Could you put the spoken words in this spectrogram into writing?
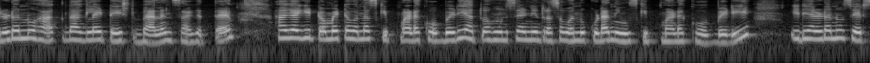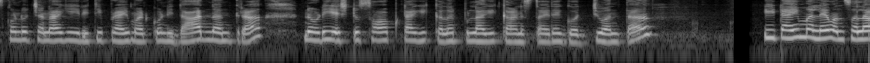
ಎರಡನ್ನೂ ಹಾಕಿದಾಗಲೇ ಟೇಸ್ಟ್ ಬ್ಯಾಲೆನ್ಸ್ ಆಗುತ್ತೆ. ಹಾಗಾಗಿ ಟೊಮೆಟೊವನ್ನು ಸ್ಕಿಪ್ ಮಾಡೋಕ್ಕೆ ಹೋಗಬೇಡಿ, ಅಥವಾ ಹುಣಸೆ ಹಣ್ಣಿನ ರಸವನ್ನು ಕೂಡ ನೀವು ಸ್ಕಿಪ್ ಮಾಡೋಕ್ಕೆ ಹೋಗಬೇಡಿ. ಇದೆರಡನ್ನೂ ಸೇರಿಸ್ಕೊಂಡು ಚೆನ್ನಾಗಿ ಈ ರೀತಿ ಫ್ರೈ ಮಾಡ್ಕೊಂಡಿದ್ದಾದ ನಂತರ ನೋಡಿ ಎಷ್ಟು ಸಾಫ್ಟಾಗಿ, ಕಲರ್ಫುಲ್ಲಾಗಿ ಕಾಣಿಸ್ತಾ ಇದೆ ಗೊಜ್ಜು ಅಂತ. ಈ ಟೈಮಲ್ಲೇ ಒಂದು ಸಲ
